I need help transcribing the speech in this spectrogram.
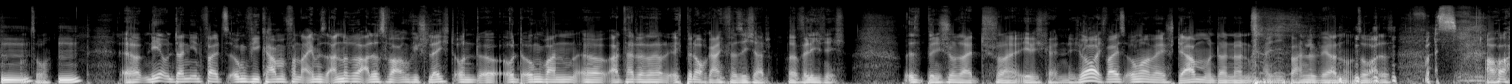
Mhm. und so. Mhm. Äh, nee, und dann jedenfalls irgendwie kam von einem ins andere, alles war irgendwie schlecht und, äh, und irgendwann äh, hat er gesagt, ich bin auch gar nicht versichert. Das will ich nicht. Das bin ich schon seit schon seit Ewigkeiten nicht. Ja, ich weiß, irgendwann werde ich sterben und dann, dann kann ich nicht behandelt werden und so alles. Was? Aber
